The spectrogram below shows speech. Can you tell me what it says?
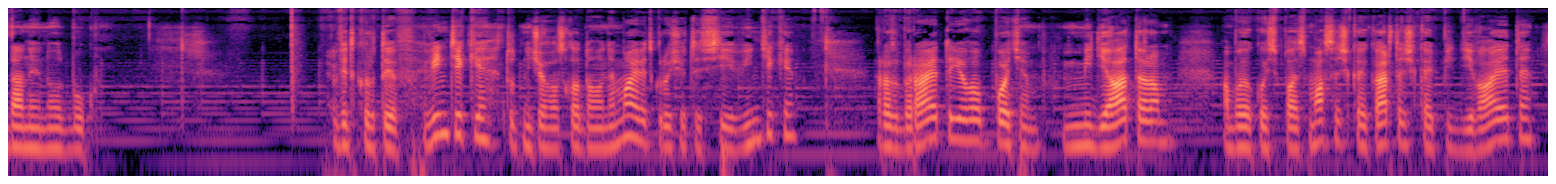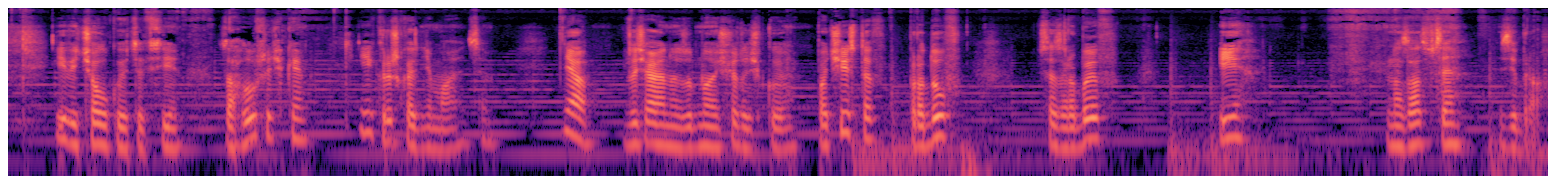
даний ноутбук відкрутив вінтики. Тут нічого складного немає. Відкручуєте всі вінтики, розбираєте його, потім медіатором або якоюсь пластмасочкою, карточкою піддіваєте і відчолкуються всі заглушечки, і кришка знімається. Я звичайною зубною щоточкою почистив, продув, все зробив і назад все зібрав.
